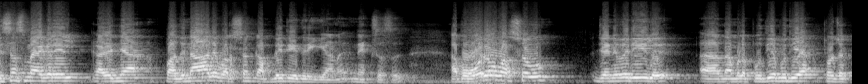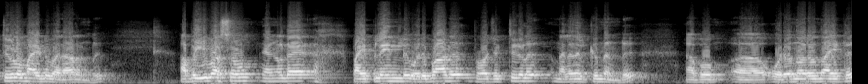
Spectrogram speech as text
ബിസിനസ് മേഖലയിൽ കഴിഞ്ഞ പതിനാല് വർഷം കംപ്ലീറ്റ് ചെയ്തിരിക്കുകയാണ് നെക്സസ് അപ്പോൾ ഓരോ വർഷവും ജനുവരിയിൽ നമ്മൾ പുതിയ പുതിയ പ്രൊജക്റ്റുകളുമായിട്ട് വരാറുണ്ട്. അപ്പോൾ ഈ വർഷവും ഞങ്ങളുടെ പൈപ്പ് ലൈനിൽ ഒരുപാട് പ്രോജക്റ്റുകൾ നിലനിൽക്കുന്നുണ്ട്. അപ്പം ഓരോന്നോരോന്നായിട്ട്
